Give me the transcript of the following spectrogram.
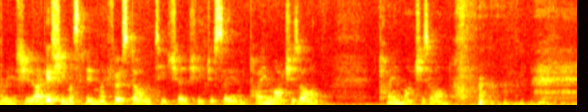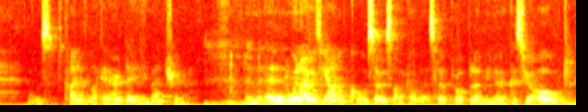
I mean, she, I guess she must have been my first Dharma teacher. She'd just say, time marches on, time marches on. It was kind of like a, her daily mantra. Mm-hmm. And, and when I was young, of course, I was like, oh, that's her problem, you know, because you're old.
